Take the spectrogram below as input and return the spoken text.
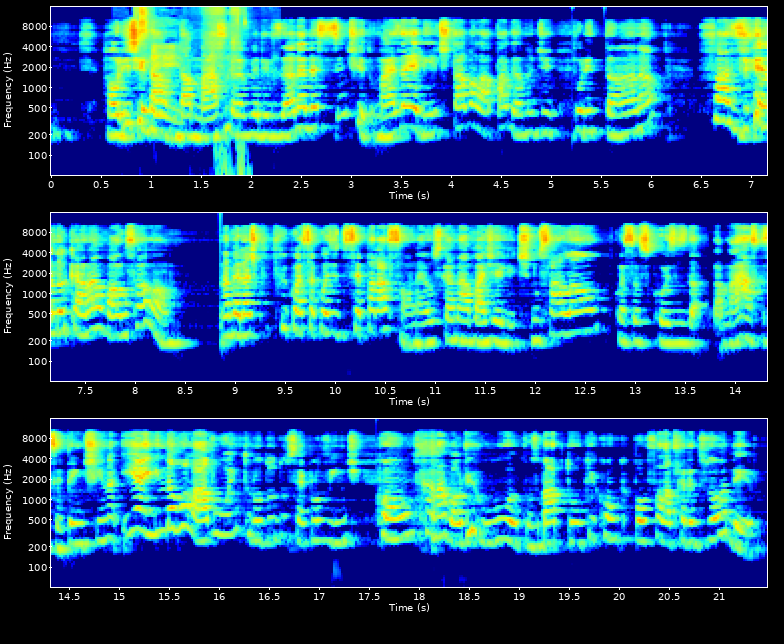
A origem da, da, máscara veneziana é nesse sentido. Mas a elite estava lá pagando de puritana, fazendo carnaval no salão. Na verdade, ficou essa coisa de separação, né? Os carnavais de elite no salão, com essas coisas da, da máscara, serpentina, e ainda rolava o intrudo do século XX com o carnaval de rua, com os batuques, com o que o povo falava que era desordeiro.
